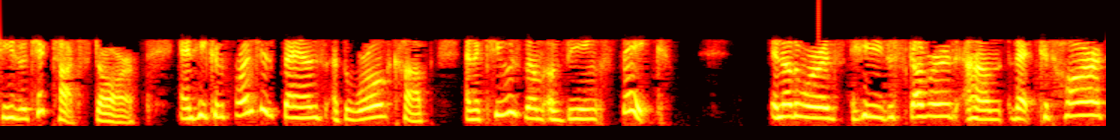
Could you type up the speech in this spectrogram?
he's a TikTok star, and he confronted fans at the World Cup and accused them of being fake. In other words, he discovered um, that Qatar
